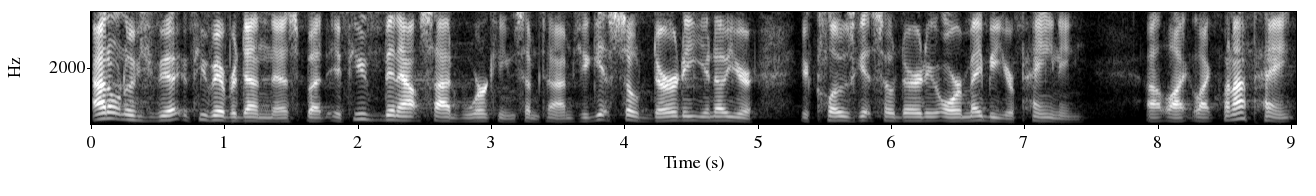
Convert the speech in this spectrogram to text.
I don't know if you've, if you've ever done this, but if you've been outside working sometimes, you get so dirty, you know, your, your clothes get so dirty, or maybe you're painting. Uh, like, like when I paint,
